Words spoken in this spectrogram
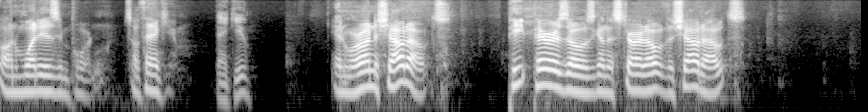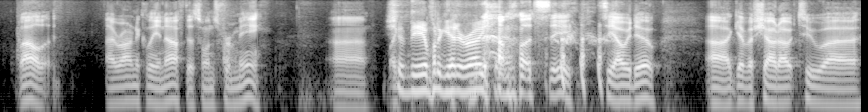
on what is important. So thank you. Thank you. And we're on to shout outs. Pete Perizzo is going to start out with the shout outs. Well, ironically enough, this one's for me. Uh, like- Should be able to get it right. Let's see. see how we do. Uh, give a shout out to uh,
